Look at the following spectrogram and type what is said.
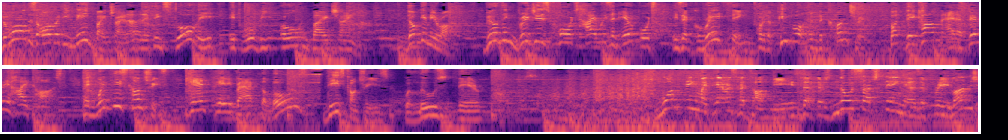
The world is already made by China, and I think slowly it will be owned by China. Don't get me wrong. Building bridges, ports, highways, and airports is a great thing for the people and the country, but they come at a very high cost. And when these countries can't pay back the loans, these countries will lose their. One thing my parents had taught me is that there's no such thing as a free lunch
